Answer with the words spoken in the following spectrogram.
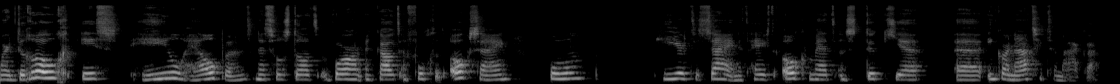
Maar droog is heel helpend, net zoals dat warm en koud en vocht het ook zijn, om hier te zijn. Het heeft ook met een stukje uh, incarnatie te maken.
